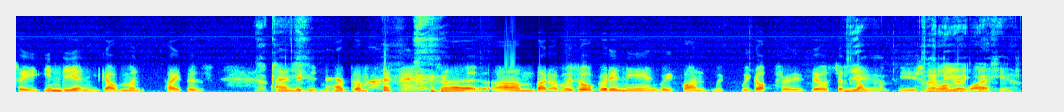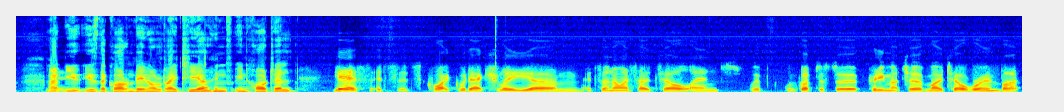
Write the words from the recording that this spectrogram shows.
see Indian government papers and we didn't have them. so, um, but it was all good in the end. We find we, we got through. There was just some confusion Finally, along the way. are here. And is, is the quarantine all right here in, in hotel? Yes, it's it's quite good actually. Um, it's a nice hotel, and we've we've got just a pretty much a motel room, but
